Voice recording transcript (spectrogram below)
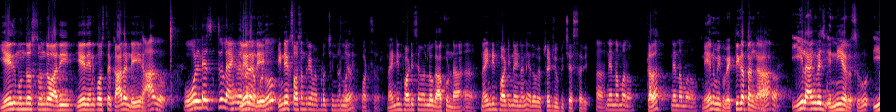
ఏది ముందు వస్తుందో అది ఏది వెనకొస్తే కాదండి. కాదు. ఓల్డెస్ట్ లాంగ్వేజ్ లేదండి. ఇండియాకి స్వాతంత్ర్యం ఎప్పుడు వచ్చింది నైన్టీన్ ఫార్టీ సెవెన్లో కాకుండా నైన్టీన్ ఫార్టీ నైన్ అని ఏదో వెబ్సైట్ చూపించేస్తుంది. నేను నమ్మను. కదా? నేను నమ్మను. నేను మీకు వ్యక్తిగతంగా ఈ లాంగ్వేజ్ ఎన్ని ఇయర్స్ ఈ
